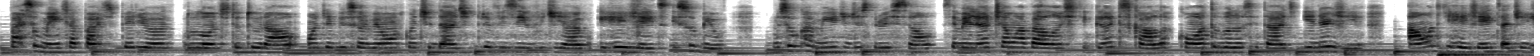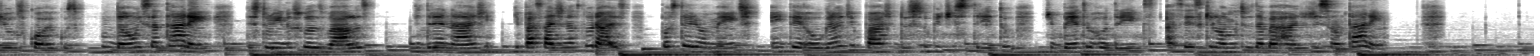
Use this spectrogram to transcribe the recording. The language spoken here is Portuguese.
parcialmente a parte superior do lote estrutural, onde absorveu uma quantidade imprevisível de água e rejeitos e subiu, no seu caminho de destruição, semelhante a uma avalanche de grande escala com alta velocidade e energia. A onda de rejeitos atingiu os córregos Fundão e Santarém, destruindo suas valas de drenagem e passagens naturais. Posteriormente, enterrou grande parte do subdistrito de Bento Rodrigues, a 6 quilômetros da barragem de Santarém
